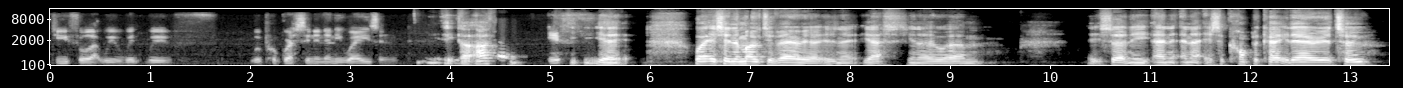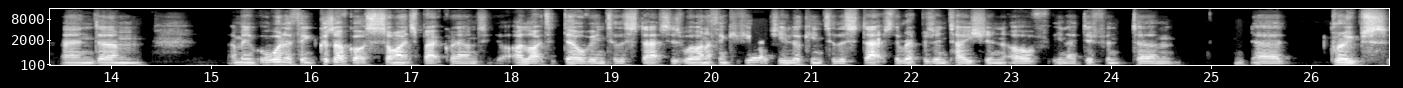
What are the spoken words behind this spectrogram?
do you feel that we we we've, we're progressing in any ways? And I think if yeah, well, it's in the motive area, isn't it? Yes, you know, um, it's certainly and and it's a complicated area too, and um, I mean, one of the things because I've got a science background, I like to delve into the stats as well. And I think if you actually look into the stats, the representation of you know different um, uh, groups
